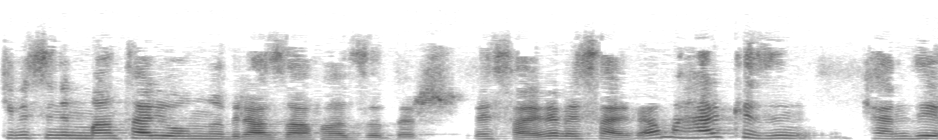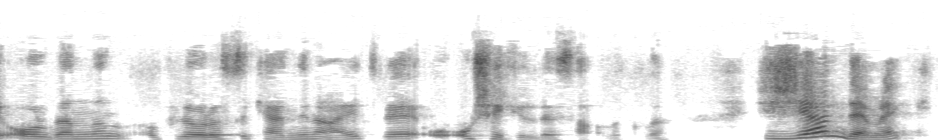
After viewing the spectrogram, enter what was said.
Kimisinin mantar yoğunluğu biraz daha fazladır vesaire vesaire ama herkesin kendi organının florası kendine ait ve o, o şekilde sağlıklı. Hijyen demek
